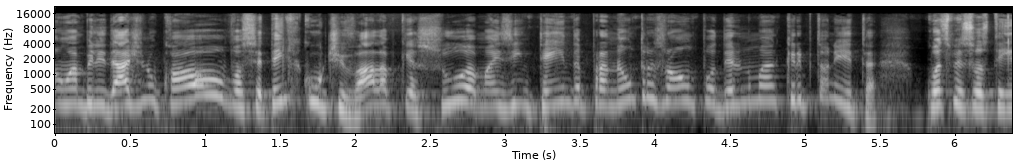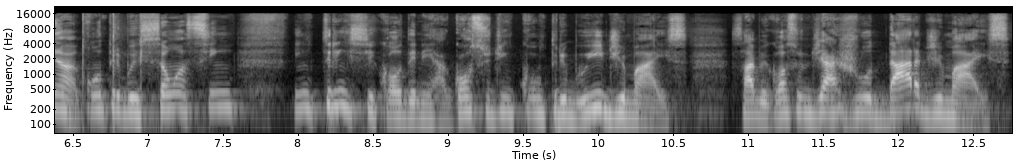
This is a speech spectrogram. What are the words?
uma habilidade no qual você tem que cultivá-la porque é sua, mas entenda para não transformar um poder numa criptonita. Quantas pessoas têm a contribuição assim intrínseca ao DNA? Gostam de contribuir demais, sabe? Gostam de ajudar demais.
